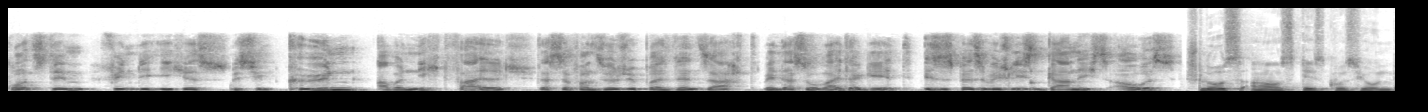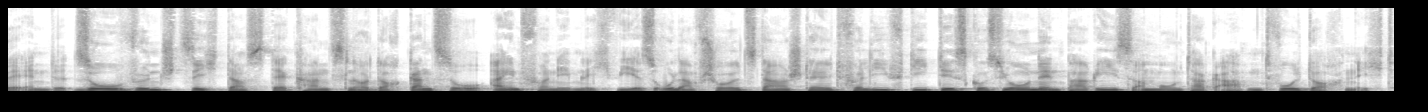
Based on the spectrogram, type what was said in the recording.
Trotzdem finde ich es ein bisschen kühn, aber nicht falsch, dass der französische Präsident sagt, wenn das so weitergeht, ist es besser, wir schließen gar nichts aus. Schluss aus, Diskussion beendet. So wünscht sich das der Kanzler. Doch ganz so einvernehmlich, wie es Olaf Scholz darstellt, verlief die Diskussion in Paris am Montagabend wohl doch nicht.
